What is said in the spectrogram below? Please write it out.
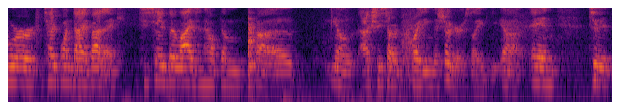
were type one diabetic to save their lives and help them. Uh, you know, actually start fighting the sugars, like, uh, and to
